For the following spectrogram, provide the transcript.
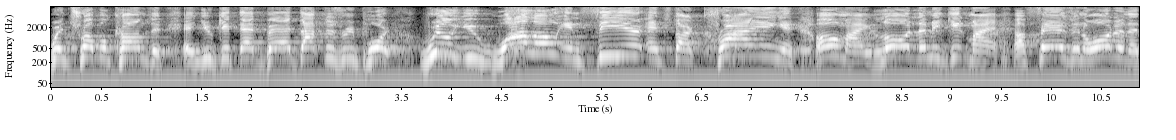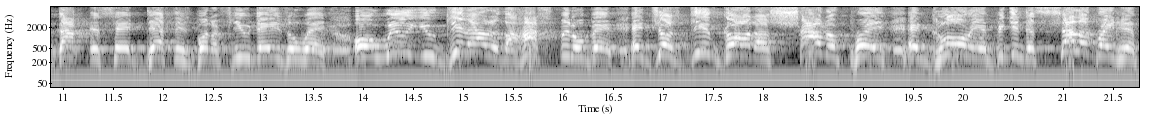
When trouble comes and, and you get that bad doctor's report, will you wallow in fear and start crying and, oh my Lord, let me get my affairs in order? The doctor said death is but a few days away. Or will you get out of the hospital bed and just give God a shout of praise and glory and begin to celebrate Him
